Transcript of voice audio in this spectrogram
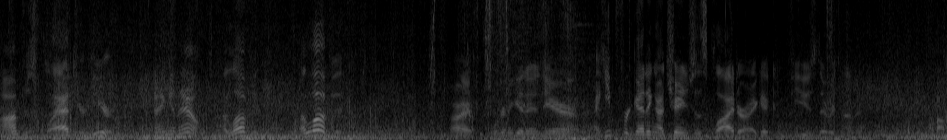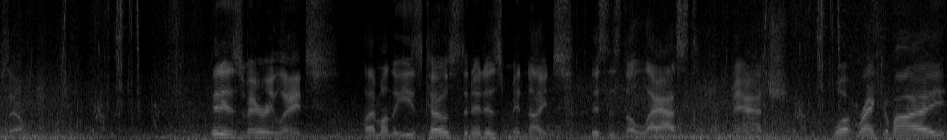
I'm just glad you're here, hanging out. I love it. I love it. All right, we're gonna get in here. I keep forgetting I changed this glider. I get confused every time it pops out. It is very late. I'm on the East Coast and it is midnight. This is the last match. What rank am I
